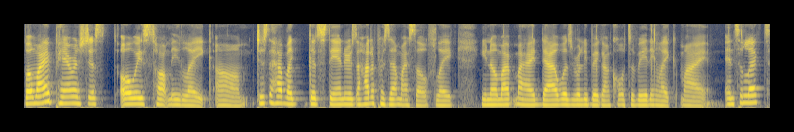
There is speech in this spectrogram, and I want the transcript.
but my parents just always taught me like um just to have like good standards and how to present myself. Like you know, my my dad was really big on cultivating like my intellect.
